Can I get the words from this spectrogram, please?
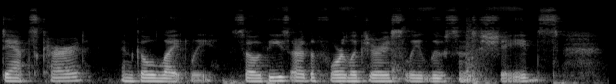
Dance Card, and Go Lightly. So these are the four luxuriously lucent shades.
